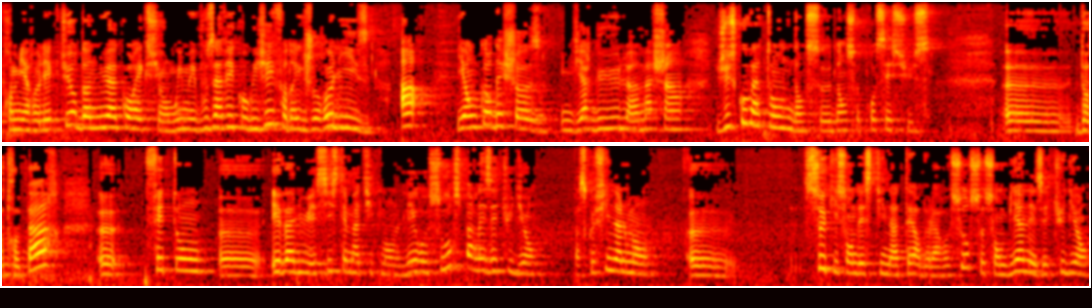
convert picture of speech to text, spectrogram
Première relecture donne lieu à correction. Oui, mais vous avez corrigé, il faudrait que je relise. Ah, il y a encore des choses, une virgule, un machin. Jusqu'où va-t-on dans ce, dans ce processus? Euh, D'autre part, euh, fait-on euh, évaluer systématiquement les ressources par les étudiants? Parce que finalement, ceux qui sont destinataires de la ressource, ce sont bien les étudiants.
